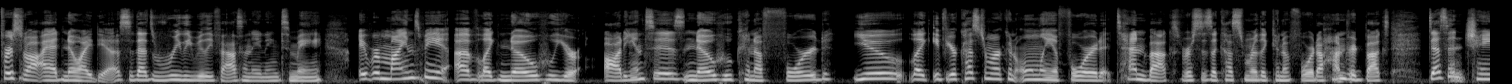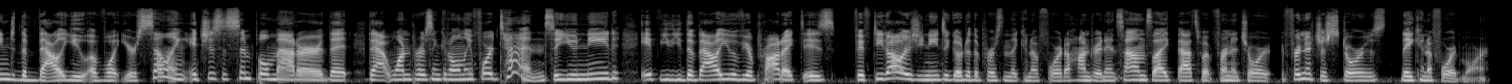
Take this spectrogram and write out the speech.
First of all, I had no idea. So that's really, really fascinating to me. It reminds me of like know who your audience is, know who can afford you. Like if your customer can only afford 10 bucks versus a customer that can afford 100 bucks doesn't change the value of what you're selling. It's just a simple matter that that one person can only afford 10. So you need if you, the value of your product is $50 you need to go to the person that can afford 100 and it sounds like that's what furniture furniture stores they can afford more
